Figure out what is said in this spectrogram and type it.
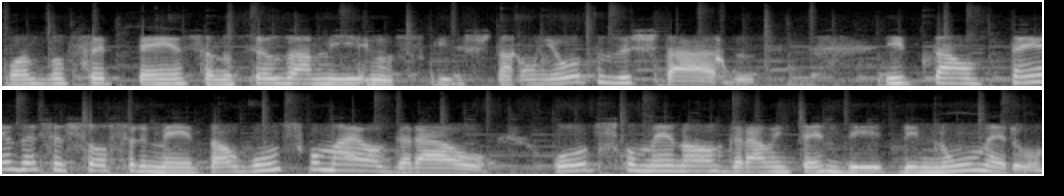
quando você pensa nos seus amigos que estão em outros estados e estão tendo esse sofrimento, alguns com maior grau, outros com menor grau em termos de, de número,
